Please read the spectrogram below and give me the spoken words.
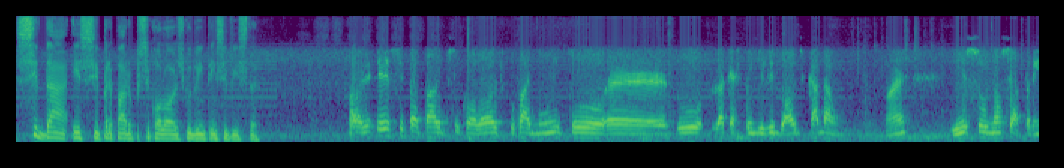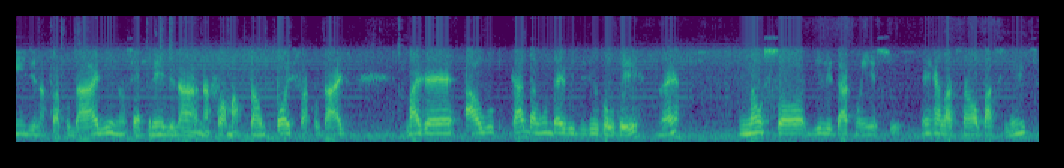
se dá esse preparo psicológico do intensivista? Olha, esse preparo psicológico vai muito é, do, da questão individual de cada um. Não é? Isso não se aprende na faculdade, não se aprende na, na formação pós-faculdade, mas é algo que cada um deve desenvolver, né? não só de lidar com isso em relação ao paciente,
